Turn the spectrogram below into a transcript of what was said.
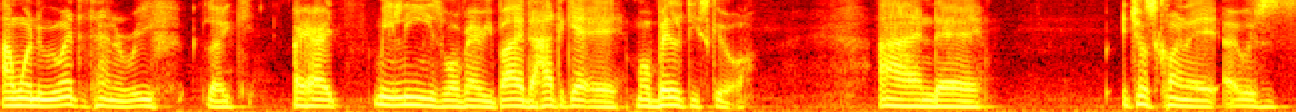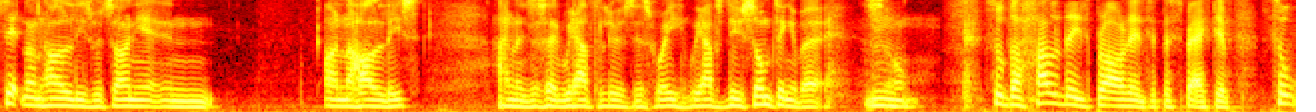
And when we went to Tenerife, like, I had, my knees were very bad. I had to get a mobility scooter. And uh, it just kind of, I was sitting on holidays with Sonya in, on the holidays. And I just said, we have to lose this weight. We have to do something about it. Mm. So so the holidays brought into perspective. So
